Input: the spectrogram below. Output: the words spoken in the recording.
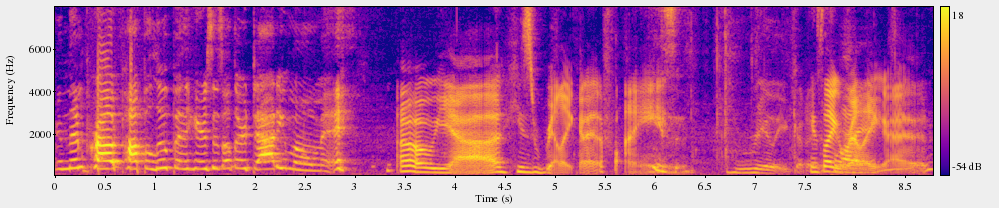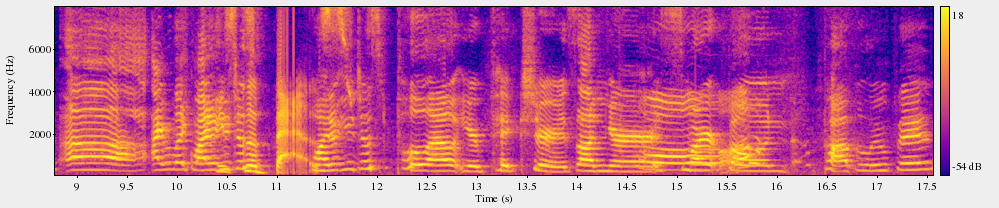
And then proud Papa Lupin. Here's his other daddy moment. Oh yeah, he's really good at flying. He's really good. He's like really good. Ah, I'm like, why don't He's you just? the best. Why don't you just pull out your pictures on your Aw. smartphone, Papa Lupin?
